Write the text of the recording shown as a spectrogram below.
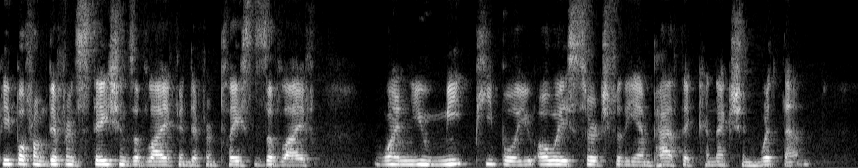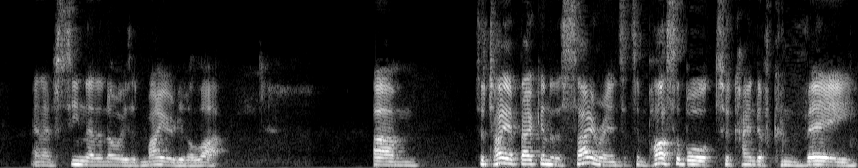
People from different stations of life and different places of life. When you meet people, you always search for the empathic connection with them. And I've seen that and always admired it a lot. Um, to tie it back into the sirens, it's impossible to kind of convey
